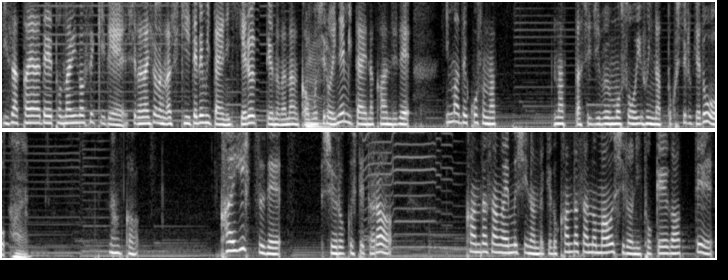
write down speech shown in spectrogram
居酒屋で隣の席で知らない人の話聞いてるみたいに聞けるっていうのがなんか面白いねみたいな感じで、今でこそななったし自分もそういう風に納得してるけどはい。なんか会議室で収録してたら神田さんが MC なんだけど神田さんの真後ろに時計があって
